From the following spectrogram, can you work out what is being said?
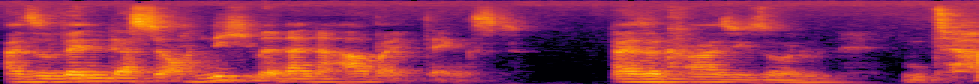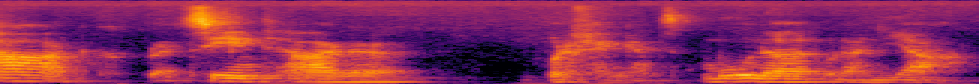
Also wenn, dass du auch nicht mehr an deine Arbeit denkst. Also quasi so ein, ein Tag oder zehn Tage oder vielleicht einen ganzen Monat oder ein Jahr.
